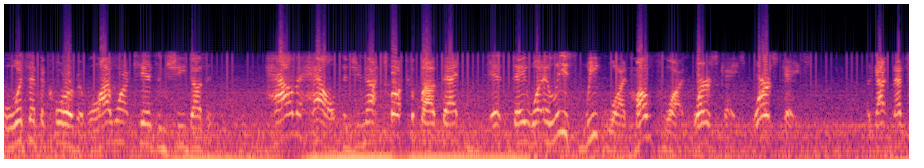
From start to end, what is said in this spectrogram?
well, what's at the core of it? Well, I want kids and she doesn't. How the hell did you not talk about that at day one, at least week one, month one, worst case, worst case? That's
